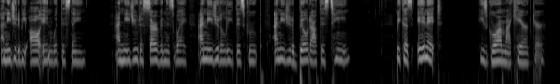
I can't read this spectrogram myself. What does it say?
I need you to be all in with this thing. I need you to serve in this way. I need you to lead this group. I need you to build out this team. Because in it, He's growing my character.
